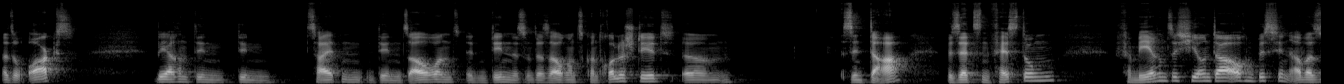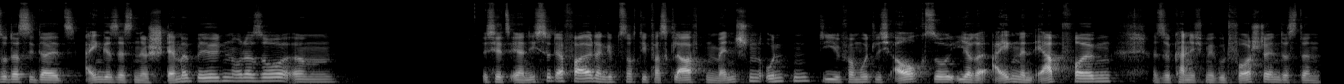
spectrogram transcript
Also Orks während den, den Zeiten, in denen, Sauron, in denen es unter Saurons Kontrolle steht, ähm, sind da, besetzen Festungen, vermehren sich hier und da auch ein bisschen, aber so, dass sie da jetzt eingesessene Stämme bilden oder so, ähm, ist jetzt eher nicht so der Fall. Dann gibt es noch die versklavten Menschen unten, die vermutlich auch so ihre eigenen Erbfolgen. Also kann ich mir gut vorstellen, dass dann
